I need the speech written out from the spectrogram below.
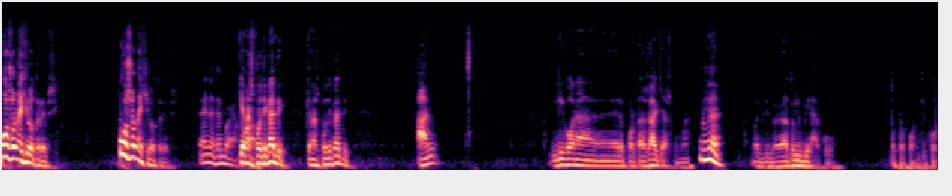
Πόσο να χειροτερέψει. Πόσο να χειροτερέψει. Ε, ναι, δεν μπορεί. Και να σου πω και κάτι. Και να σου πω και κάτι. Αν λίγο ένα ρεπορταζάκι, ας πούμε, Ναι. με την πλευρά του Ολυμπιακού. Το προπονητικό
